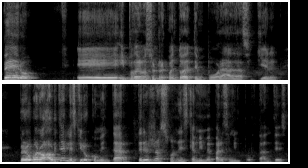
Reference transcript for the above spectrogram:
Pero, eh, y podremos hacer un recuento de temporada si quieren. Pero bueno, ahorita les quiero comentar tres razones que a mí me parecen importantes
